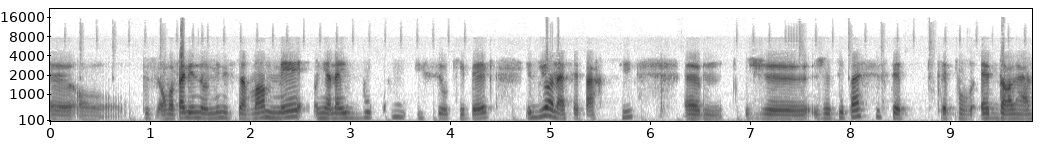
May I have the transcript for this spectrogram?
euh, on on va pas les nommer nécessairement, mais il y en a eu beaucoup ici au Québec. Et lui, on a fait partie. Euh, je je sais pas si c'était pour être dans la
